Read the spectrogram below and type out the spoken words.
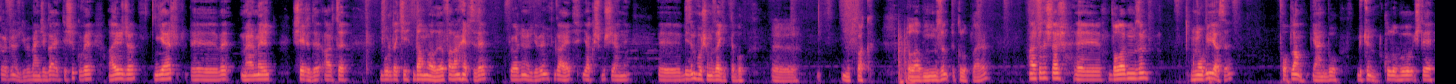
gördüğünüz gibi bence gayet de şık ve ayrıca yer e, ve mermerin şeridi artı buradaki damlalığı falan hepsi de gördüğünüz gibi gayet yakışmış. Yani e, bizim hoşumuza gitti bu e, mutfak dolabımızın kulupları. Arkadaşlar e, dolabımızın mobilyası toplam yani bu bütün kulubu işte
